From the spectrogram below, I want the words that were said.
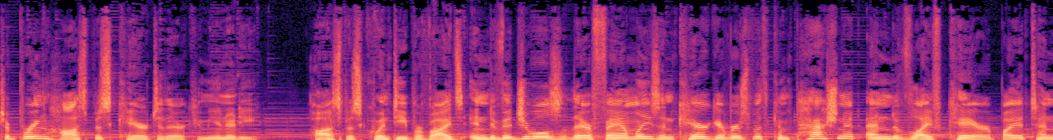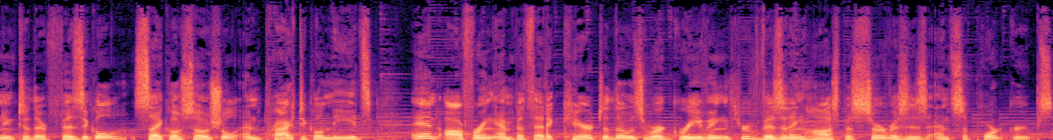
to bring hospice care to their community. Hospice Quinte provides individuals, their families, and caregivers with compassionate end of life care by attending to their physical, psychosocial, and practical needs and offering empathetic care to those who are grieving through visiting hospice services and support groups.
